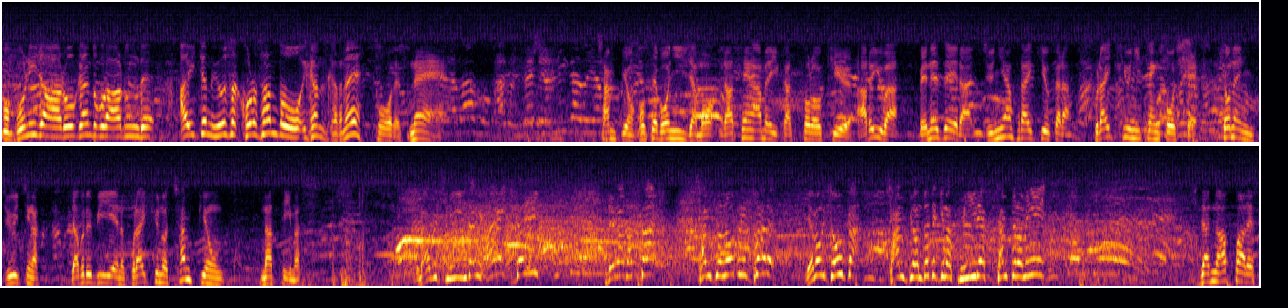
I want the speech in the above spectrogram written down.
もうボニーダは老化のところあるんで、相手の良さ殺さんといかんですからね。そうですね。チャンピオンホセ・ボニージャもラテンアメリカストロー級あるいはベネズエラジュニアフライ級からフライ級に転向して去年11月 WBA のフライ級のチャンピオンになっています。山口右左早い左。腕が当たった。チャンピオンの奥に詰まる山口追うかチャンピオン出てきます。右です。チャンピオンの右。左のアッパーです。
